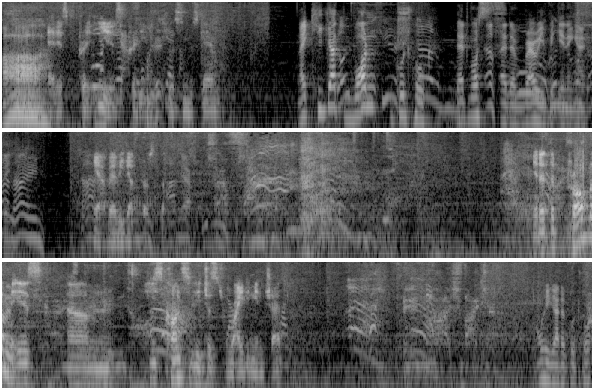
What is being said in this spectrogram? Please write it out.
Ah, It is pretty. He is pretty useless in this game. like he got one good hook. That was at the very beginning, I think. Yeah, where we got first. blood. Yeah. Yeah, that the problem is, um, he's constantly just writing in chat. Oh, he got a good hook.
